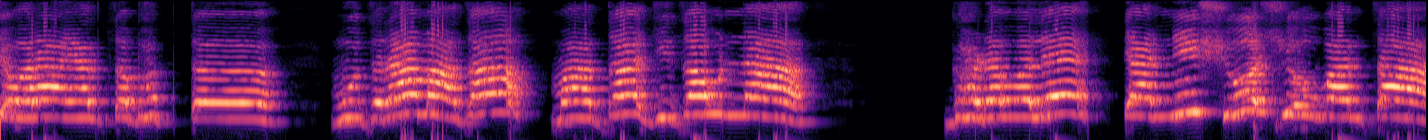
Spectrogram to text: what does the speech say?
शिवरायांचं भक्त. मुजरा माझा माझा जिजाऊंना. घडवले त्यांनी शूर शिवबांचा.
